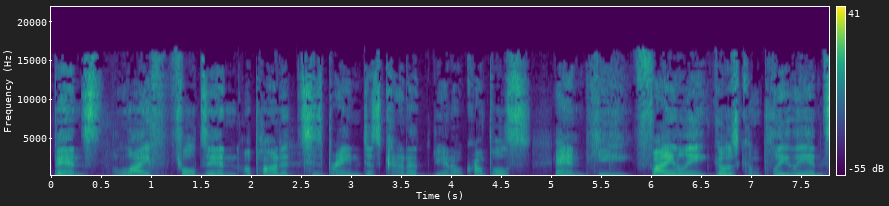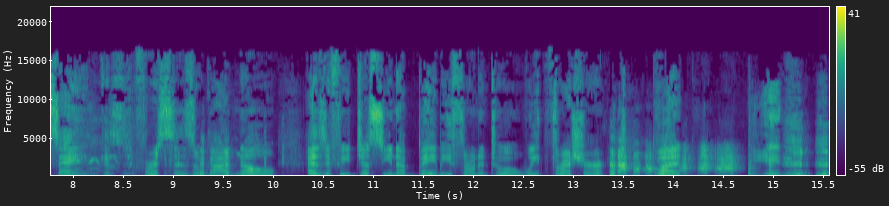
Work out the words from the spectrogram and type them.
Ben's life folds in upon it. His brain just kind of, you know, crumples, and he finally goes completely insane because he first says, "Oh God, no!" as if he'd just seen a baby thrown into a wheat thresher. But it,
